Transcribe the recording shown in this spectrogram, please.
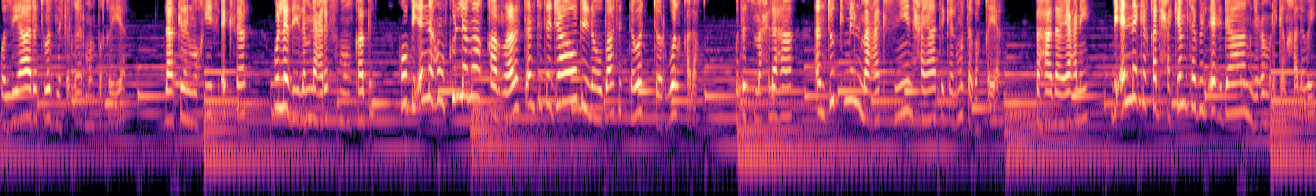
وزيادة وزنك الغير منطقية. لكن المخيف أكثر والذي لم نعرفه من قبل هو بأنه كلما قررت أن تتجاوب لنوبات التوتر والقلق وتسمح لها أن تكمل معك سنين حياتك المتبقية. فهذا يعني بأنك قد حكمت بالإعدام لعمرك الخلوي.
